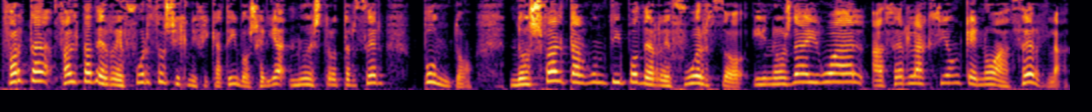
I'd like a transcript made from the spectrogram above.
Falta, falta de refuerzo significativo sería nuestro tercer punto. Nos falta algún tipo de refuerzo y nos da igual hacer la acción que no hacerla.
